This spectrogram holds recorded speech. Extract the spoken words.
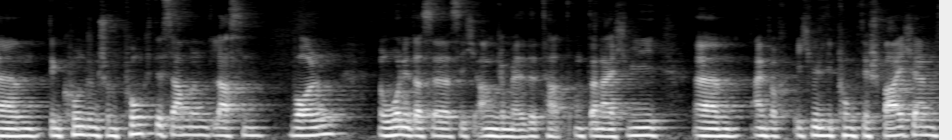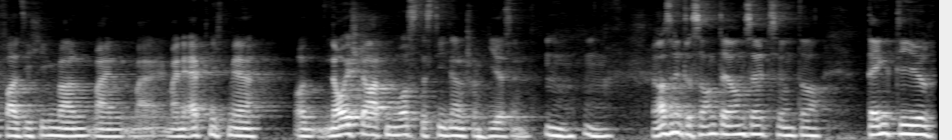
ähm, den Kunden schon Punkte sammeln lassen wollen ohne dass er sich angemeldet hat. Und dann eigentlich wie ähm, einfach, ich will die Punkte speichern, falls ich irgendwann mein, mein, meine App nicht mehr neu starten muss, dass die dann schon hier sind. Mhm. Ja, das sind interessante Ansätze und da denkt ihr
